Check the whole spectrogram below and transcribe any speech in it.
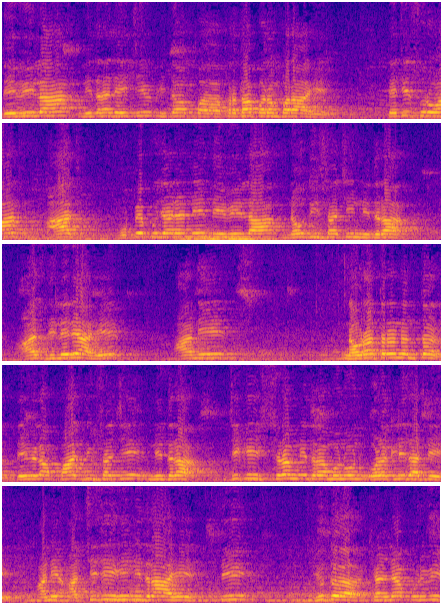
देवीला निद्रा द्यायची इथं प प्रथा परंपरा आहे. त्याची सुरुवात आज भोपे पुजाऱ्यांनी देवीला नऊ दिवसाची निद्रा आज दिलेली आहे आणि नवरात्रानंतर देवीला पाच दिवसाची निद्रा जी की श्रम निद्रा म्हणून ओळखली जाते. आणि आजची जी ही निद्रा आहे ती युद्ध खेळण्यापूर्वी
